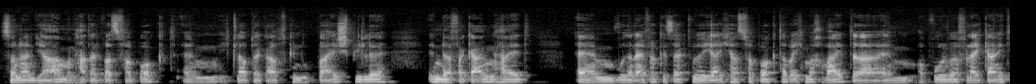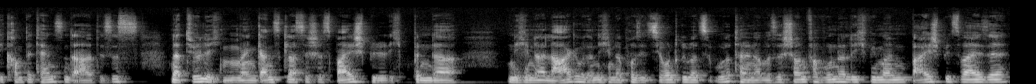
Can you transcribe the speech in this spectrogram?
sondern ja, man hat halt was verbockt. Ähm, ich glaube, da gab es genug Beispiele in der Vergangenheit, ähm, wo dann einfach gesagt wurde, ja, ich habe es verbockt, aber ich mache weiter, ähm, obwohl man vielleicht gar nicht die Kompetenzen da hat. Es ist natürlich ein, ein ganz klassisches Beispiel. Ich bin da nicht in der Lage oder nicht in der Position, drüber zu urteilen, aber es ist schon verwunderlich, wie man beispielsweise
